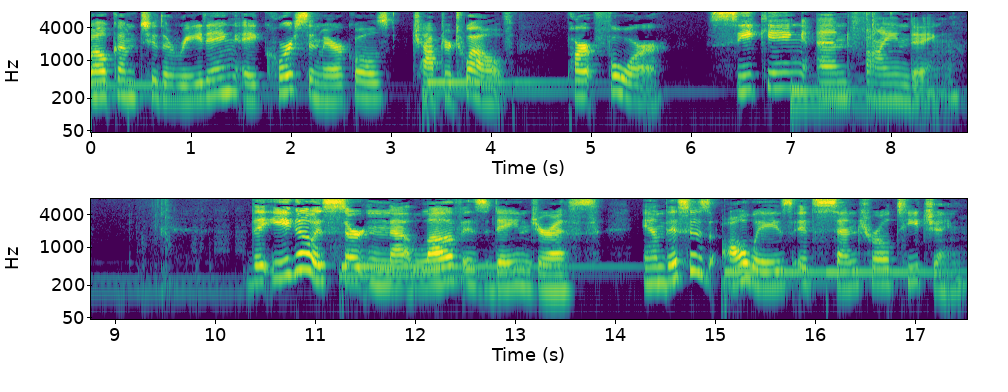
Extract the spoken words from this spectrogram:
Welcome to the reading A Course in Miracles, Chapter 12, Part 4 Seeking and Finding. The ego is certain that love is dangerous, and this is always its central teaching.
